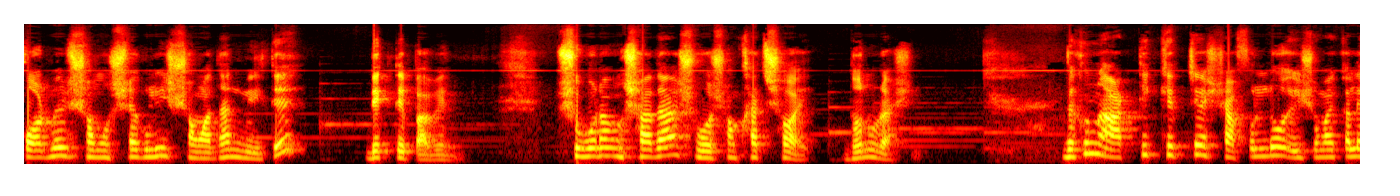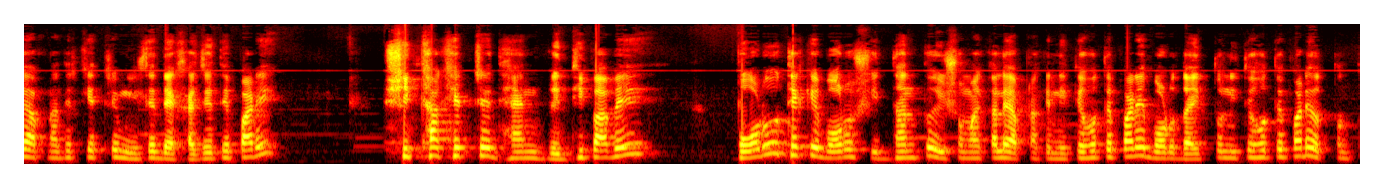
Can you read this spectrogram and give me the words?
কর্মের সমস্যাগুলির সমাধান মিলতে দেখতে পাবেন। শুভ রং সাদা, শুভ সংখ্যা ছয় ধনুরাশি দেখুন, আর্থিক ক্ষেত্রে সাফল্য এই সময়কালে আপনাদের ক্ষেত্রে মিলতে দেখা যেতে পারে। শিক্ষা ক্ষেত্রে ধ্যান বৃদ্ধি পাবে বড় থেকে বড় সিদ্ধান্ত এই সময়কালে আপনাকে নিতে হতে পারে, বড় দায়িত্ব নিতে হতে পারে, অত্যন্ত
